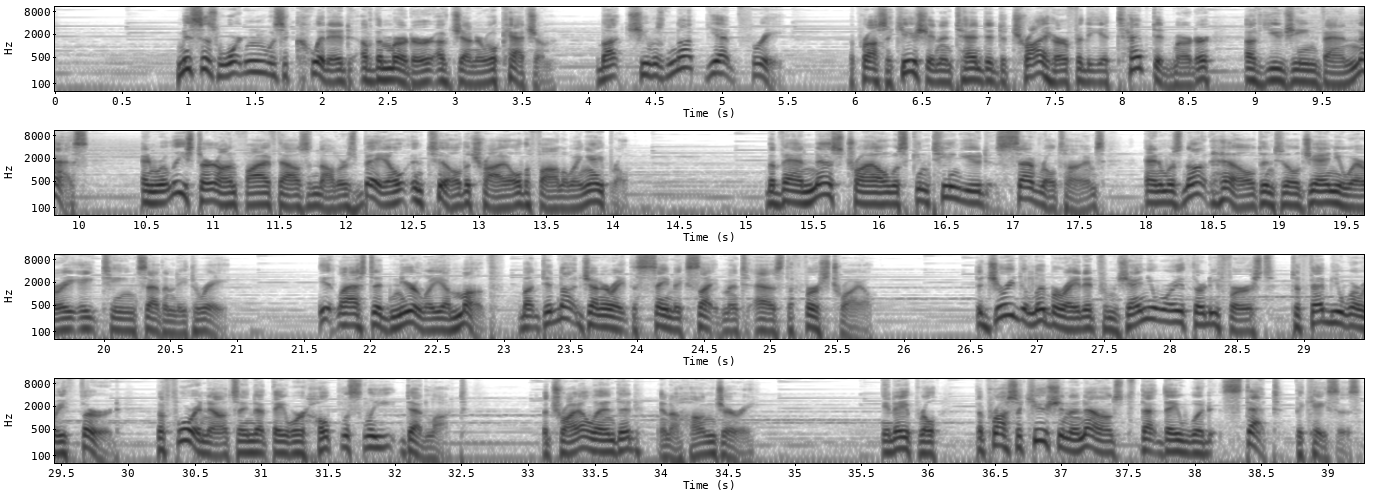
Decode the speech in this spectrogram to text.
Mrs. Wharton was acquitted of the murder of General Ketchum, but she was not yet free. The prosecution intended to try her for the attempted murder of Eugene Van Ness and released her on $5,000 bail until the trial the following April. The Van Ness trial was continued several times and was not held until January 1873. It lasted nearly a month, but did not generate the same excitement as the first trial. The jury deliberated from January 31st to February 3rd before announcing that they were hopelessly deadlocked. The trial ended in a hung jury. In April, the prosecution announced that they would stet the cases,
